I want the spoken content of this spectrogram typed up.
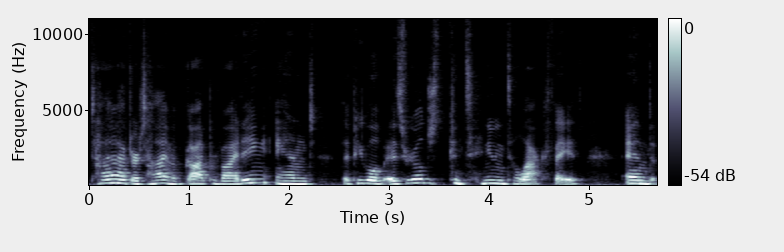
time after time of God providing and the people of Israel just continuing to lack faith. And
